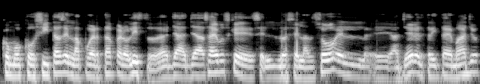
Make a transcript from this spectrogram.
como cositas en la puerta, pero listo, ya, ya sabemos que se, se lanzó el, eh, ayer, el 30 de mayo,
